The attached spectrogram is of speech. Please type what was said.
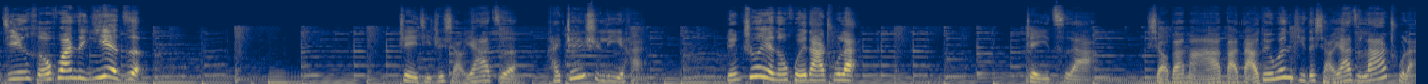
金合欢的叶子。”这几只小鸭子还真是厉害，连这也能回答出来。这一次啊。小斑马把答对问题的小鸭子拉出来，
